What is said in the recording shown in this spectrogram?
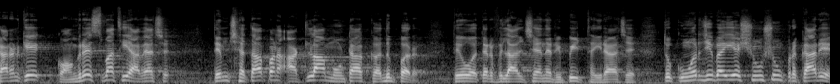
કારણ કે કોંગ્રેસમાંથી આવ્યા છે. તેમ છતાં પણ આટલા મોટા કદ પર તેઓ અત્યારે ફિલહાલ છે અને રિપીટ થઈ રહ્યા છે. તો કુંવરજીભાઈએ શું શું પ્રકારે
